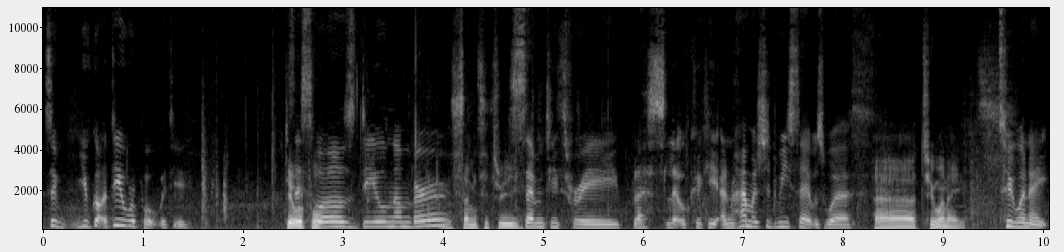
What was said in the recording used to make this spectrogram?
So you've got a deal report with you. Deal this was deal number 73 73. Bless little cookie. And how much did we say it was worth? uh, 218. 218.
